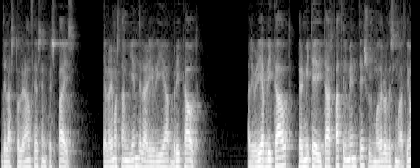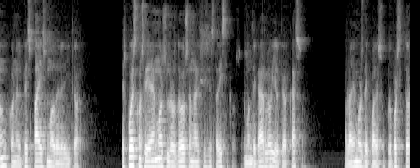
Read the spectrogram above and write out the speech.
de las tolerancias en PSPICE y hablaremos también de la librería Breakout. La librería Breakout permite editar fácilmente sus modelos de simulación con el PSPICE Model Editor. Después consideraremos los dos análisis estadísticos, el Monte Carlo y el peor caso. Hablaremos de cuál es su propósito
